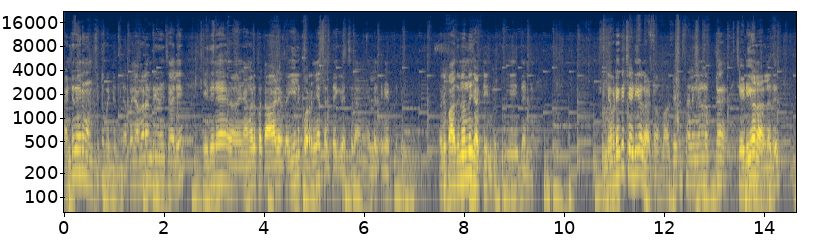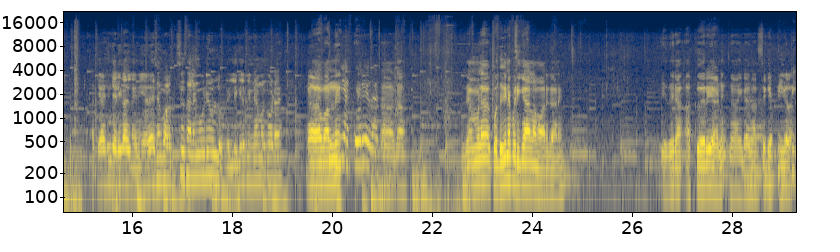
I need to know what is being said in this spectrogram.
രണ്ടു നേരം നനച്ചിട്ട് പറ്റുന്നില്ല. അപ്പൊ ഞങ്ങൾ എന്ത് ചെയ്യുന്ന വെച്ചാൽ ഇതിന് ഞങ്ങളിപ്പോ താഴെ വെയിൽ കുറഞ്ഞ സ്ഥലത്തേക്ക് വെച്ചതാണ് എല്ലാത്തിനും എടുത്തിട്ട്. ഒരു പതിനൊന്ന് ചട്ടി ഉണ്ട് ഈ തന്നെ പിന്നെ ഇവിടെയൊക്കെ ചെടികളാണ് കേട്ടോ ബാക്കിയൊക്കെ സ്ഥലങ്ങളിലൊക്കെ ചെടികളാണ് ഉള്ളത് അത്യാവശ്യം ചെടികളുണ്ട്. ഇനി ഏകദേശം കുറച്ച് സ്ഥലം കൂടിയേ ഉള്ളൂ. ഇല്ലെങ്കിൽ പിന്നെ നമുക്ക് ഇവിടെ വന്ന് അതാ. ഇത് നമ്മളെ കൊതുകിനെ പിടിക്കാനുള്ള മാർഗമാണ് ഇത് അക്വേറിയാണ് അതിന്റെ നിറച്ച് ഗപ്പികളാണ്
